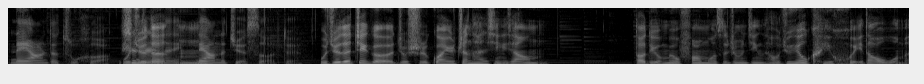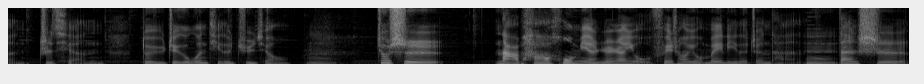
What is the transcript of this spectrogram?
那样的组合，我觉得嗯那样的角色。对，我觉得这个就是关于侦探形象到底有没有福尔摩斯这么精彩，我就又可以回到我们之前对于这个问题的聚焦，嗯就是哪怕后面仍然有非常有魅力的侦探，嗯但是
